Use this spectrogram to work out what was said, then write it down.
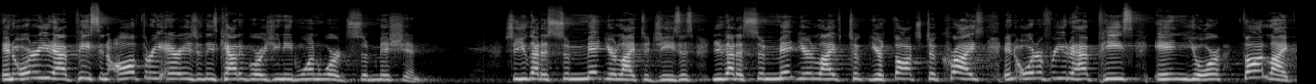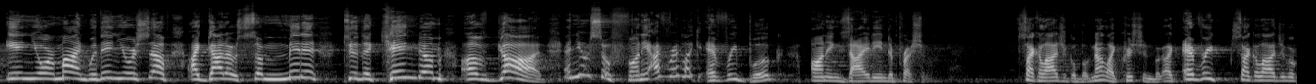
In order you to have peace in all three areas of these categories, you need one word submission. So you got to submit your life to Jesus. You got to submit your life to your thoughts to Christ in order for you to have peace in your thought life, in your mind, within yourself. I got to submit it to the kingdom of God. And you know, so funny. I've read like every book on anxiety and depression psychological book, not like Christian book, like every psychological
